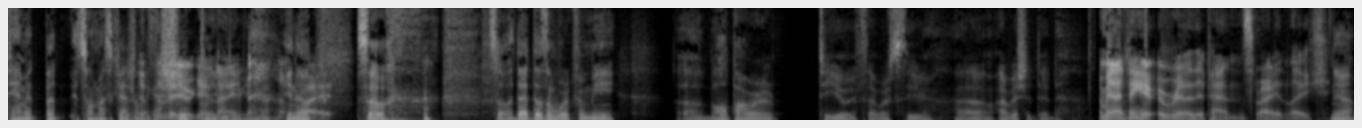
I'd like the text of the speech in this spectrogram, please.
damn it! But it's on my schedule. It's like I should play video game night, you know. Right. So, so that doesn't work for me. Uh, all power to you if that works to you. Uh, I wish it did. I mean, I think it, it really depends, right? Like, Yeah.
